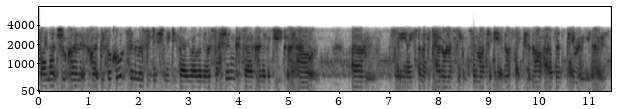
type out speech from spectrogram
financial climate is quite difficult. Cinemas traditionally do very well in a recession because they're kind of a cheap night out. Um, so you know, you spend like a ten on a cinema ticket, and that's like two and a half hours entertainment. You know, it's,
